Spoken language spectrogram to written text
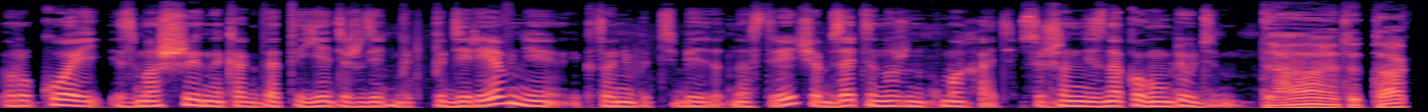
рукой из машины, когда ты едешь где-нибудь по деревне, и кто-нибудь тебе идет навстречу, обязательно нужно помахать совершенно незнакомым людям. Да, это так.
